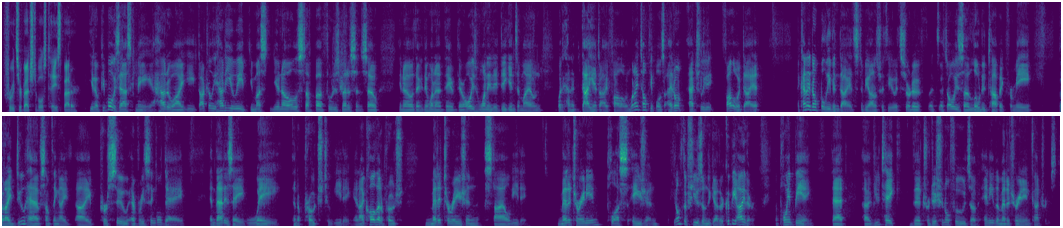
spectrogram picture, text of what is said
fruits or vegetables taste better? You know, people always ask me, How do I eat? Dr. Li, how do you eat? You must, you know, all this stuff about food is medicine. So, you know they, they want to they, they're always wanting to dig into my own what kind of diet i follow and what i tell people is i don't actually follow a diet i kind of don't believe in diets to be honest with you. It's sort of it's, it's always a loaded topic for me but i do have something i i pursue every single day and that is a way an approach to eating and i call that approach mediterranean style eating. Mediterranean plus asian you don't have to fuse them together it could be either. The point being that uh, if you take the traditional foods of any of the Mediterranean countries,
